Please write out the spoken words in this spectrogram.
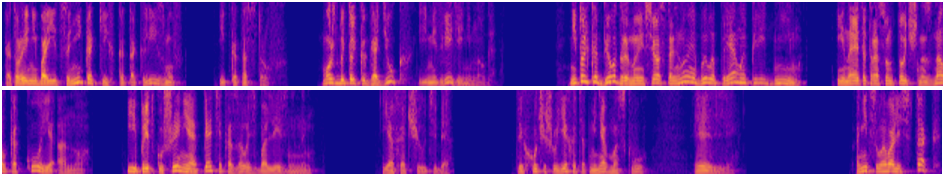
которая не боится никаких катаклизмов и катастроф. Может быть, только гадюк и медведей немного. Не только бедра, но и все остальное было прямо перед ним, и на этот раз он точно знал, какое оно. И предвкушение опять оказалось болезненным. «Я хочу тебя. Ты хочешь уехать от меня в Москву, Элли?» Они целовались так,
